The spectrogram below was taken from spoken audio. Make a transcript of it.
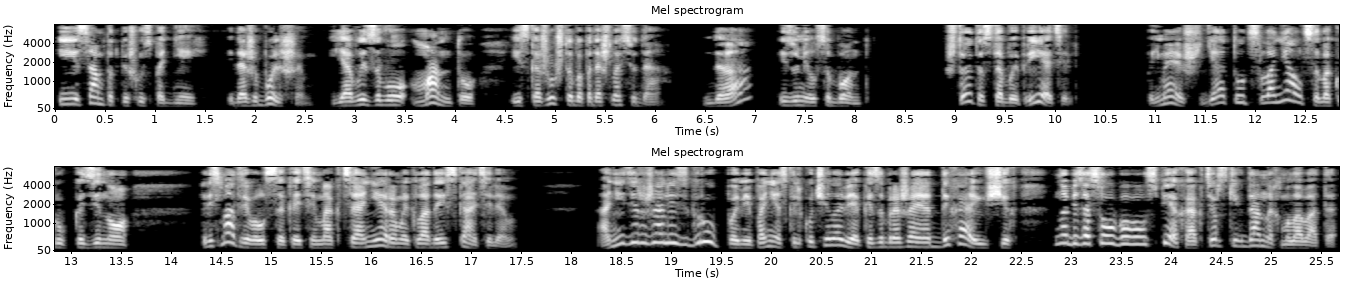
и сам подпишусь под ней. И даже больше. Я вызову Манту и скажу, чтобы подошла сюда». «Да?» — изумился Бонд. «Что это с тобой, приятель?» «Понимаешь, я тут слонялся вокруг казино, присматривался к этим акционерам и кладоискателям. Они держались группами по нескольку человек, изображая отдыхающих, но без особого успеха, актерских данных маловато.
